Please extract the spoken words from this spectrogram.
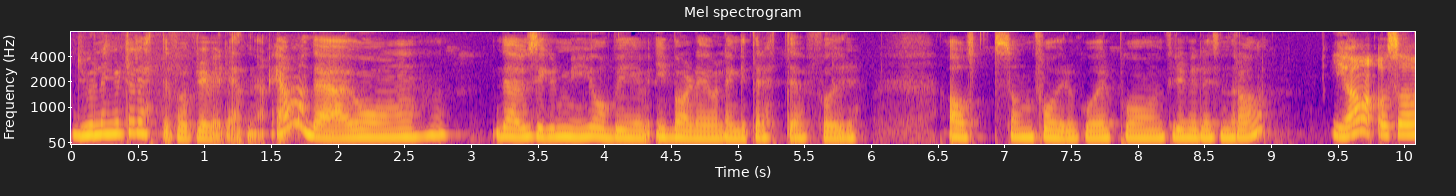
Du legger til rette for frivilligheten, ja. ja men det er jo, det er jo sikkert mye jobb i, i bare det å legge til rette for alt som foregår på Frivilligsentralen. Ja, og så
